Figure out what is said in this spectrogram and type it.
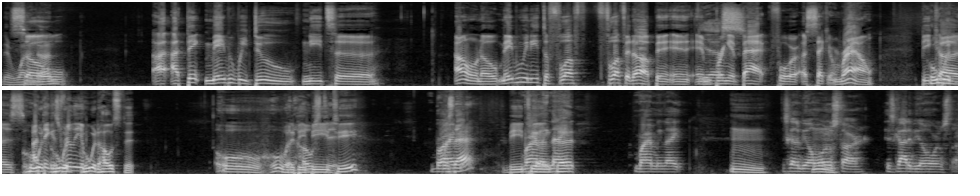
One? So I, I think maybe we do need to I don't know, maybe we need to fluff fluff it up and, and, and bring it back for a second round Who would- because who I would- think it's would- really who would host it? Ooh, who would, Would it be host BET? It? Brian, What's that? BET Brian Uncut? Brian McKnight. Hmm. It's gonna be on World Star. It's got to be on World Star.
